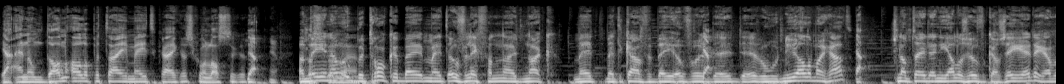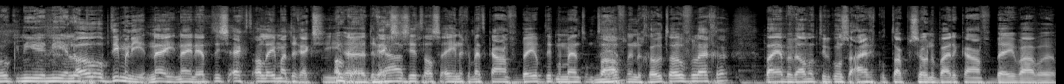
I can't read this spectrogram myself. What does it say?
Ja, en om dan alle partijen mee te krijgen, dat is gewoon lastiger. Ja. Ja. Maar ben je nou ook eh, betrokken bij, met het overleg vanuit NAC met, met de KNVB over Ja. de, de, hoe het nu allemaal gaat? Ja. Ik snap dat je daar niet alles over kan zeggen. Hè? Daar gaan we ook niet, niet in lopen. Oh, op die manier. Nee, nee, nee. Het is echt alleen maar directie. Eh, directie ja, zit als enige met KNVB op dit moment om tafel in de grote overleggen. Wij hebben wel natuurlijk onze eigen contactpersonen bij de KNVB waar we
